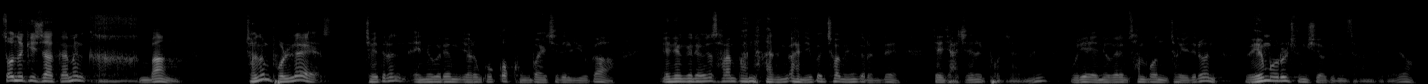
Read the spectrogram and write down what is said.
써놓기 시작하면 금방 저는 본래 저희들은 애니그램 여러분 꼭 공부하셔야 될 이유가 애니그램에서 사람 판단하는 거 아니고 처음에는 그런데 제 자신을 보잖아요. 우리 애니그램 3번 저희들은 외모를 중시 여기는 사람들이에요.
